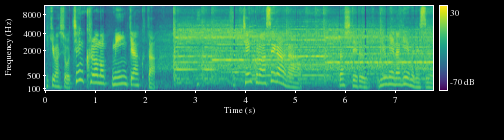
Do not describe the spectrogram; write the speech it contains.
行きましょう。チェンクロのメインキャラクター。チェンクロはセガが出してる有名なゲームですよね。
